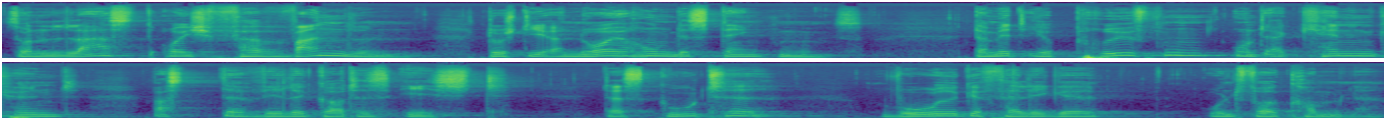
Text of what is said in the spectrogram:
sondern lasst euch verwandeln durch die Erneuerung des Denkens, damit ihr prüfen und erkennen könnt, was der Wille Gottes ist, das Gute, wohlgefällige und vollkommene.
